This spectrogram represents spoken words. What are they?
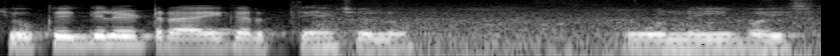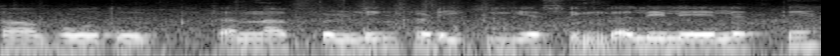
चौके के लिए ट्राई करते हैं, चलो। वो नहीं भाई साहब बहुत खतरनाक फील्डिंग खड़ी की है सिंगल ही ले लेते हैं।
